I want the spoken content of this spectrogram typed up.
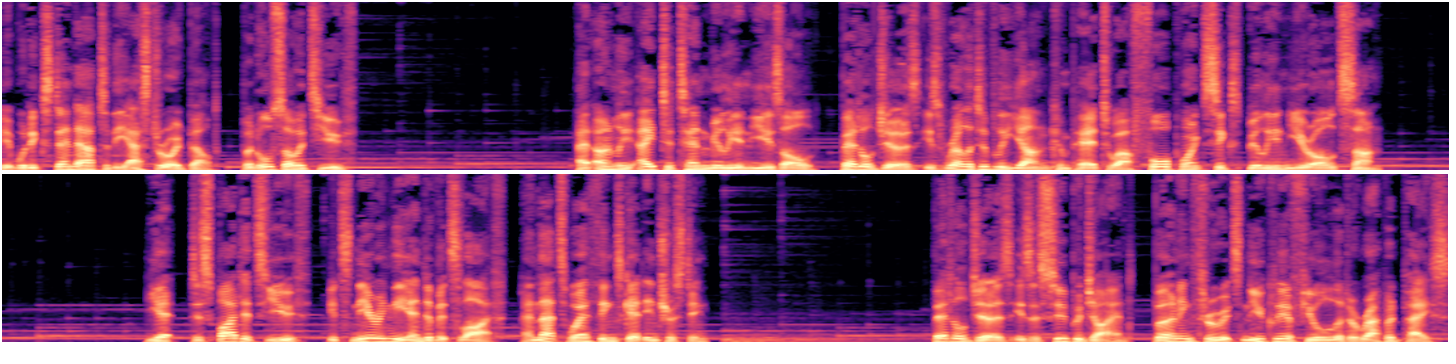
it would extend out to the asteroid belt, but also its youth. At only 8 to 10 million years old, Betelgeuse is relatively young compared to our 4.6 billion year old Sun. Yet, despite its youth, it's nearing the end of its life, and that's where things get interesting. Betelgeuse is a supergiant, burning through its nuclear fuel at a rapid pace.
